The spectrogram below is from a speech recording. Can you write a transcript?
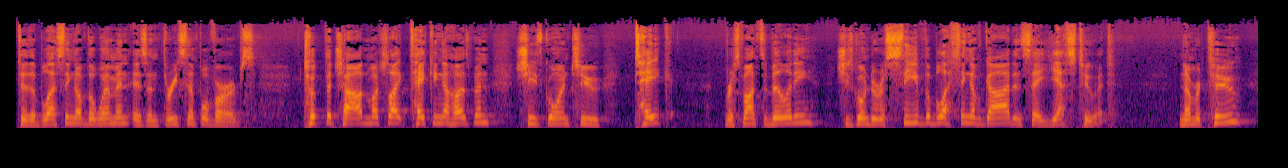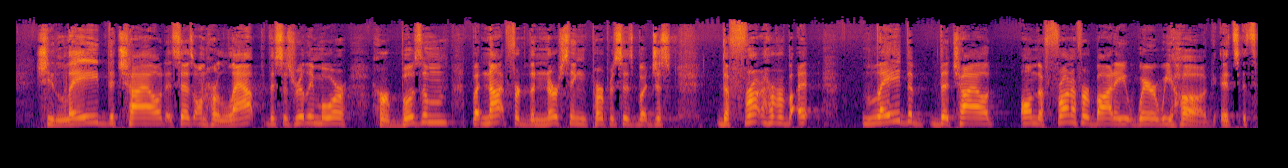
to the blessing of the women is in three simple verbs took the child, much like taking a husband. She's going to take responsibility. She's going to receive the blessing of God and say yes to it. Number two, she laid the child, it says on her lap. This is really more her bosom, but not for the nursing purposes, but just the front of her body. Laid the, the child on the front of her body where we hug. It's, it's,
